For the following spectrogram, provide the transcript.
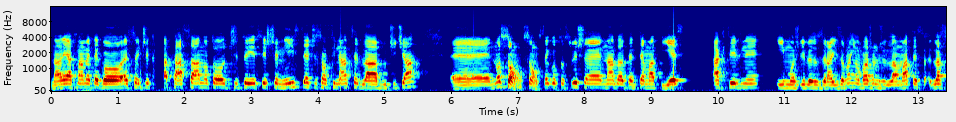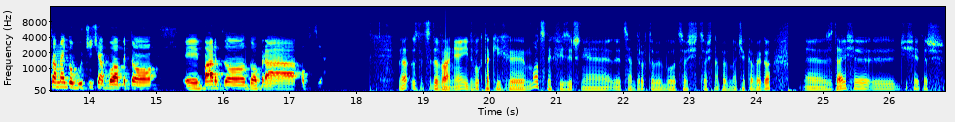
no ale jak mamy tego Estończyka Tasa, no to czy to jest jeszcze miejsce, czy są finanse dla? E, No są, są. Z tego co słyszę, nadal ten temat jest aktywny i możliwy do zrealizowania. Uważam, że dla, Mate, dla samego Vucicia byłaby to y, bardzo dobra opcja. No, zdecydowanie i dwóch takich e, mocnych fizycznie centrów to by było coś, coś na pewno ciekawego. E, Zdaje się, e, dzisiaj też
